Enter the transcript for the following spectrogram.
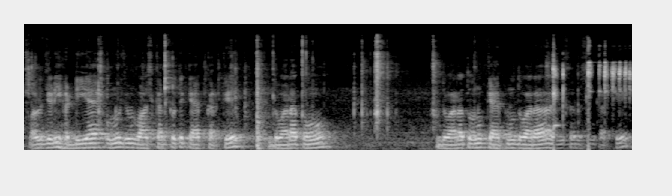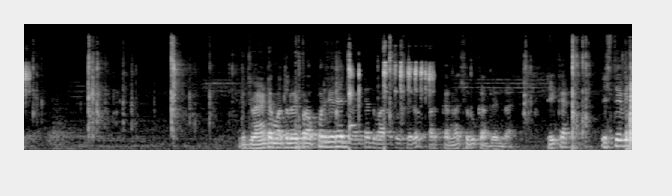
ਮਤਲਬ ਜਿਹੜੀ ਹੱਡੀ ਹੈ, ਉਹਨੂੰ ਜਦੋਂ ਵਾਸ਼ ਕਰਕੇ ਉੱਤੇ ਕੈਪ ਕਰਕੇ ਦੁਬਾਰਾ ਤੋਂ ਦੁਬਾਰਾ ਤੋਂ ਉਹਨੂੰ ਕੈਪ ਨੂੰ ਦੁਬਾਰਾ ਰੀਸਰਵਿਸਿੰਗ ਕਰਕੇ ਜੁਆਇੰਟ ਹੈ ਮਤਲਬ ਇਹ ਪ੍ਰੋਪਰ ਜਿਹੜੇ ਜੁਆਇੰਟ ਹੈ ਦੁਬਾਰਾ ਤੋਂ ਫਿਰ ਵਰਕ ਕਰਨਾ ਸ਼ੁਰੂ ਕਰ ਦਿੰਦਾ ਹੈ। ਠੀਕ ਹੈ? ਇਸ ਦੇ ਵਿੱਚ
